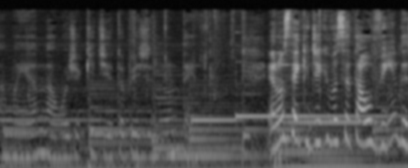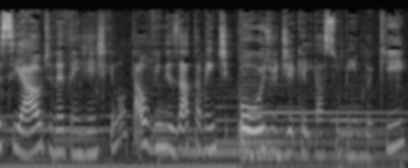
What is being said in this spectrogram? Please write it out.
Amanhã não, hoje é que dia? Tô pedindo um tempo. Eu não sei que dia que você tá ouvindo esse áudio, né? Tem gente que não tá ouvindo exatamente hoje, o dia que ele tá subindo aqui.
